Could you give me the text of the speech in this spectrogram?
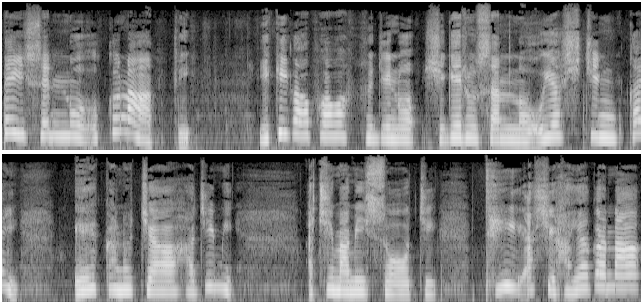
定戦の行って、生きがパワフジの茂さんの親七ん会、栄華の茶はじみ、あちまみ装置、ティー足早がな、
